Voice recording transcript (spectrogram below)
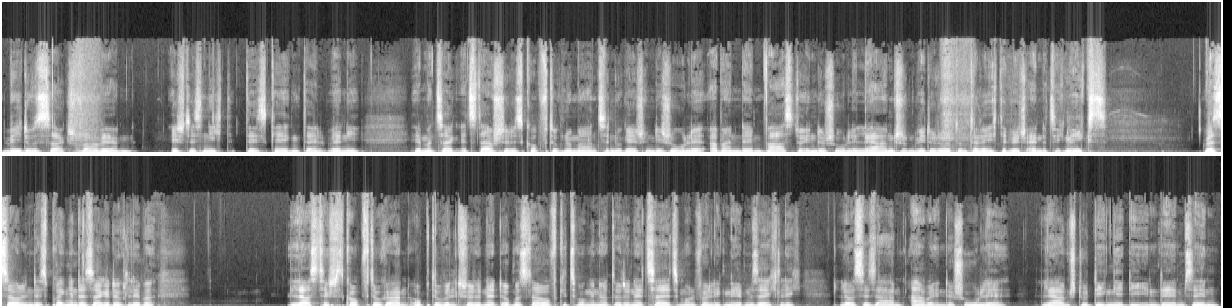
Wie du sagst, Fabian, ist das nicht das Gegenteil? Wenn ich jemand sagt, jetzt darfst du das Kopftuch nur mal anziehen, du gehst in die Schule, aber an dem, was du in der Schule lernst und wie du dort unterrichtet wirst, ändert sich nichts. Was soll denn das bringen? Da sage ich doch lieber, lass dich das Kopftuch an, ob du willst oder nicht, ob man es da aufgezwungen hat oder nicht, sei jetzt mal völlig nebensächlich. Lass es an, aber in der Schule lernst du Dinge, die in dem Sinn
